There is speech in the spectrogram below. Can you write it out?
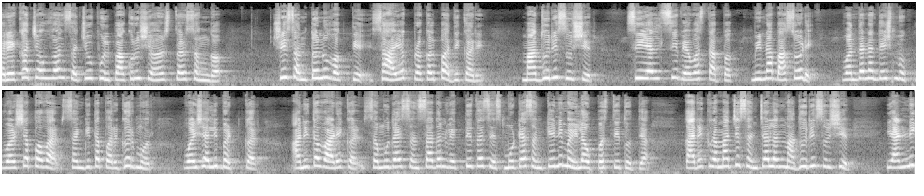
रेखा चव्हाण सचिव फुलपाखरू शहरस्तर संघ श्री संतनू वक्ते सहाय्यक प्रकल्प अधिकारी Madhuri Sushir C L C व्यवस्थापक मीना बासोडे वंदना देशमुख वर्षा पवार संगीता परघरमोर वैशाली भटकर अनिता वाडेकर समुदाय संसाधन व्यक्ती तसेच मोठ्या संख्येने महिला उपस्थित होत्या. कार्यक्रमाचे संचालन माधुरी सुशीर यांनी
